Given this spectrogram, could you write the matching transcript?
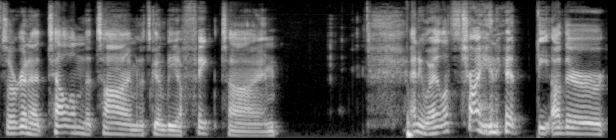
So we're gonna tell him the time, and it's gonna be a fake time. Anyway, let's try and hit the other.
